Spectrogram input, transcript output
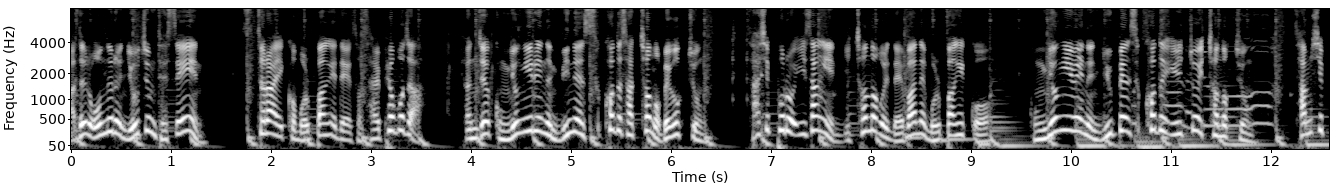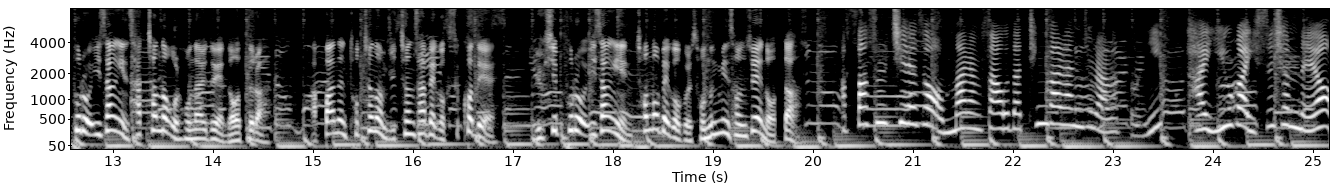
아들 오늘은 요즘 대세인 스트라이커 몰빵에 대해서 살펴보자. 현재 공격 1위는 미넨 스쿼드 4,500억 중 40% 이상인 2,000억을 내반에 몰빵했고 공격 2위는 유벤 스쿼드 1조 2천억 중 30% 이상인 4천억을 호날두에 넣었더라. 아빠는 토트넘 2,400억 스쿼드에 60% 이상인 1,500억을 손흥민 선수에 넣었다. 아빠 술 취해서 엄마랑 싸우다 팀갈한 줄 알았더니 다 이유가 있으셨네요.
